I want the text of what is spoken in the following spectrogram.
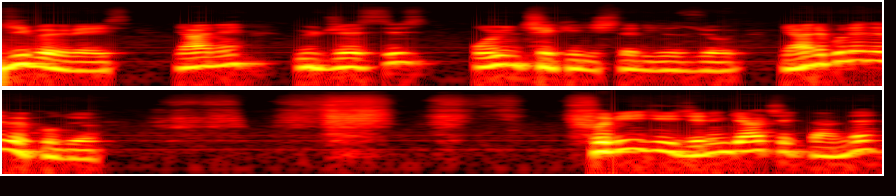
Giveaways yani ücretsiz oyun çekilişleri yazıyor. Yani bu ne demek oluyor? FreeGG'nin gerçekten de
